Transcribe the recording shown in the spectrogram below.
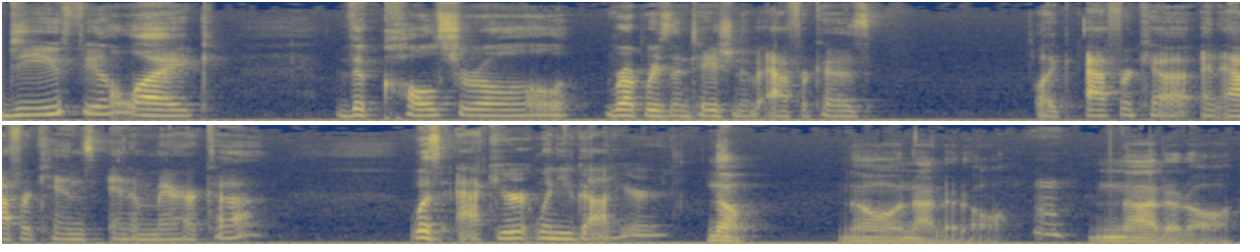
do you feel like the cultural representation of Africa's, like Africa and Africans in America, was accurate when you got here? no, no, not at all, Hmm. not at all.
